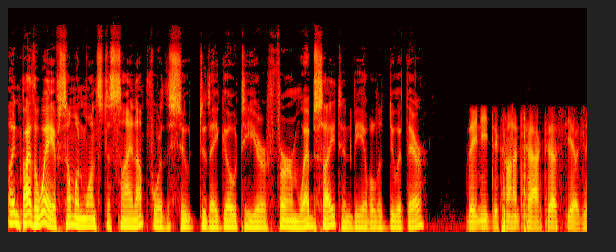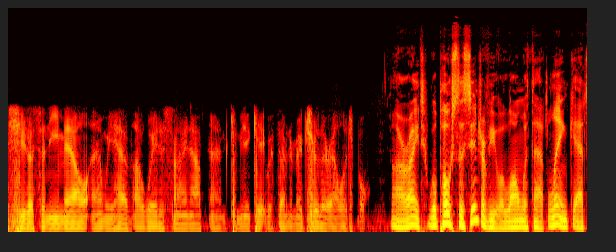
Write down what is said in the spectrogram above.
And by the way, if someone wants to sign up for the suit, do they go to your firm website and be able to do it there? They need to contact us, yeah, just shoot us an email, and we have a way to sign up and communicate with them to make sure they're eligible. All right. We'll post this interview along with that link at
